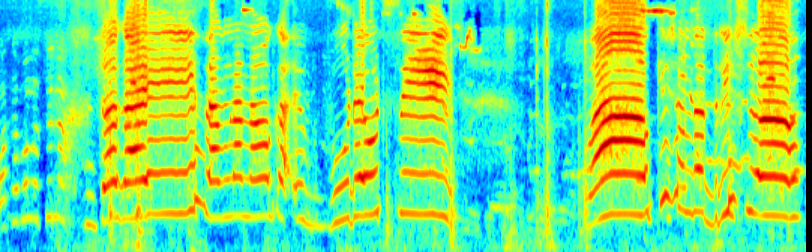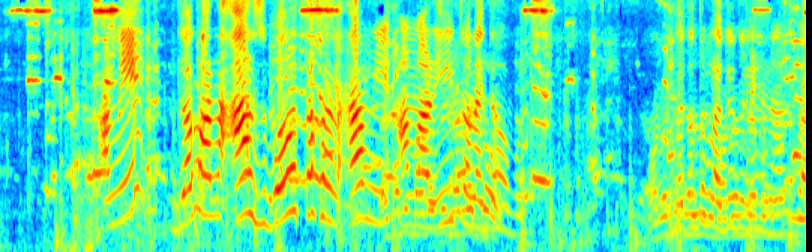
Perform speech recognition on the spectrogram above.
কথা বোর্ডে উঠছি ওয়াও কি সুন্দর দৃশ্য। আমি যখন আসব তখন আমি আমার ই চালাইতে হবে হয়তো তোমরা দুজন এখানে আসবা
